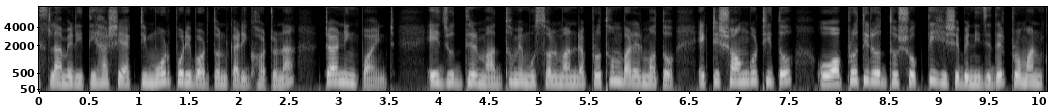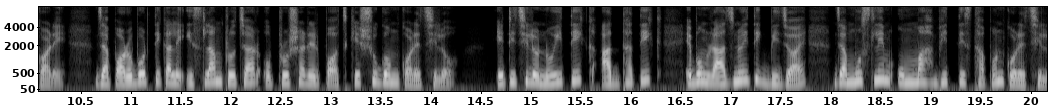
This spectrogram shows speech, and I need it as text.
ইসলামের ইতিহাসে একটি মোড় পরিবর্তনকারী ঘটনা, টার্নিং পয়েন্ট। এই যুদ্ধের মাধ্যমে মুসলমানরা প্রথমবারের মতো একটি সংগঠিত ও অপ্রতিরোধ্য শক্তি হিসেবে নিজেদের প্রমাণ করে, যা পরবর্তীকালে ইসলাম প্রচার ও প্রসারের পথকে সুগম করেছিল। এটি ছিল নৈতিক, আধ্যাত্মিক এবং রাজনৈতিক বিজয় যা মুসলিম উম্মাহ ভিত্তি স্থাপন করেছিল।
